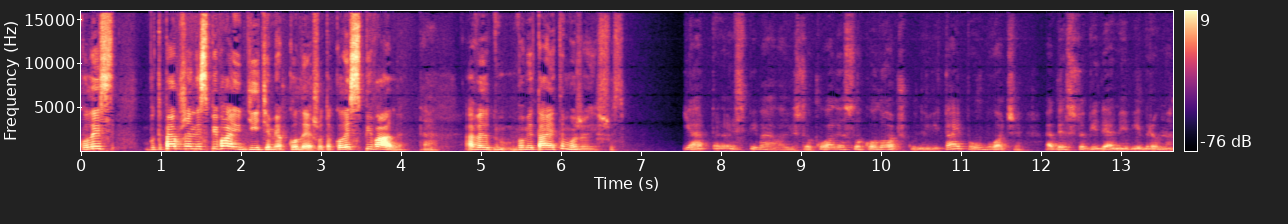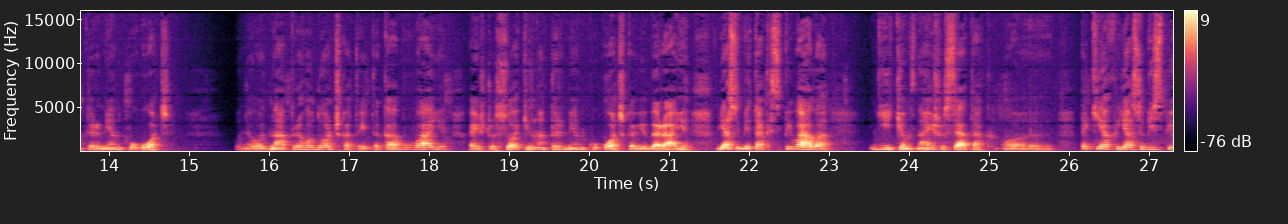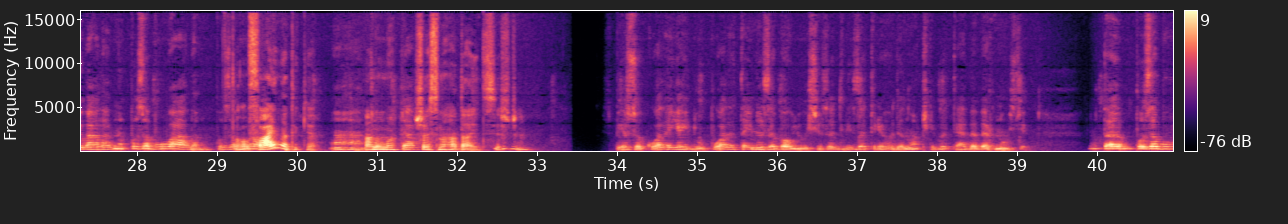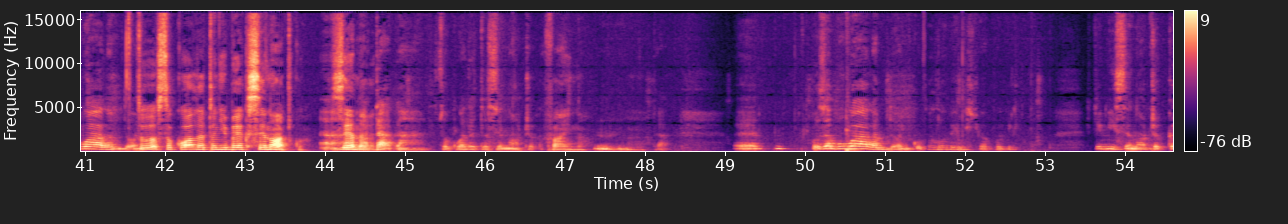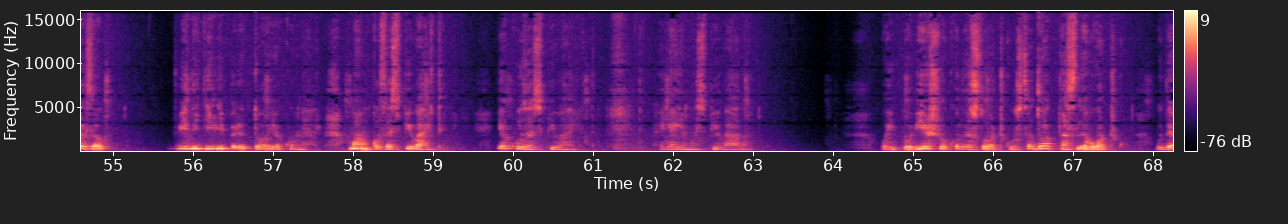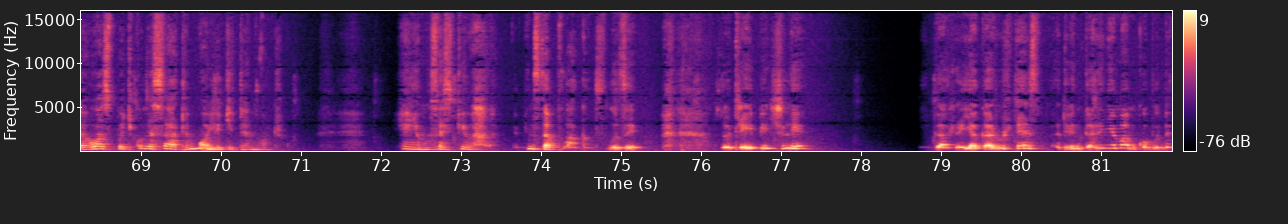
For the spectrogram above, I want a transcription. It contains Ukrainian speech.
колись, бо тепер вже не співають дітям, як колись, от, а колись співали. Так. А ви пам'ятаєте, може, щось? Я співала і соколи, соколочку, не літай по обоче, аби собі де не вібрав на тернинку очі. Бо не одна пригодочка, та й така буває, а й що сокіл на тернинку очка вибирає. Я собі так співала дітям, знаєш, усе так. О, е, таких я собі співала, ну позабувала, О, файне таке. Ага, А ну, ми так. щось нагадаєтеся ще. Спи соколи, я йду в поле та й не забавлюся. За дві, за три годиночки до тебе вернуся. Ну, та позабувала, доню. То соколи, то ніби як синочку. Ага, Синові. Так, ага. Соколи то синочок. Файно. Мгм, Так. Е, позабувала, доньку, голови що повілітав. Ще мій синочок казав дві неділі перед того, як умер. Мамко, заспівайте мені. Яку заспіваєте? А я йому співала. Ой, повішу колесочку, садок на сливочку. Буде Господь колесати мою дітиночку. Я йому заспівала. Він заплакав, сльози. З очей пішли. І каже, я кажу, ще спати. Він каже, ні, мамко буде.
